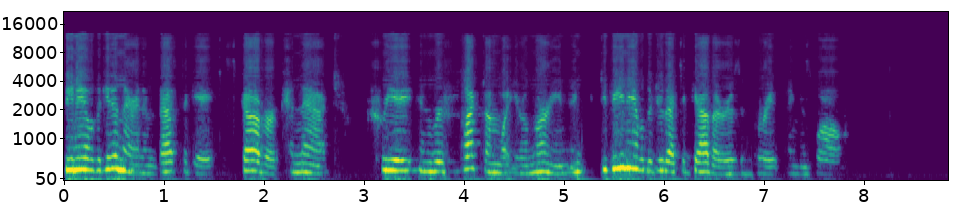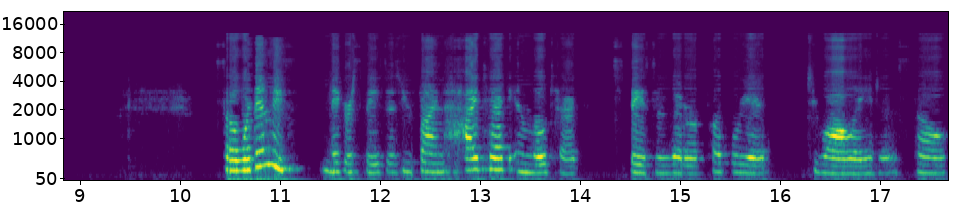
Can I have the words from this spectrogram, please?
being able to get in there and investigate, discover, connect, create, and reflect on what you're learning, and being able to do that together is a great thing as well. So within these maker spaces, you find high-tech and low-tech spaces that are appropriate to all ages. So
